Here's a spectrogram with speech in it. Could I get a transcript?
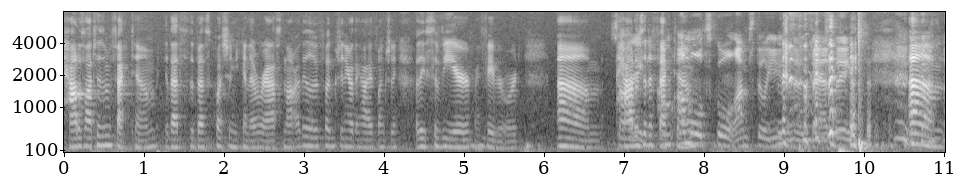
how does autism affect him? That's the best question you can ever ask. Not are they low functioning, are they high functioning, are they severe? My favorite word. Um, how does it affect I'm, him? I'm old school. I'm still using those bad things. um,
